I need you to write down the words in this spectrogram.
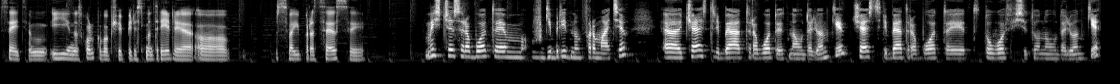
с этим и насколько вообще пересмотрели э, свои процессы мы сейчас работаем в гибридном формате. Э, часть ребят работает на удаленке, часть ребят работает то в офисе, то на удаленке,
